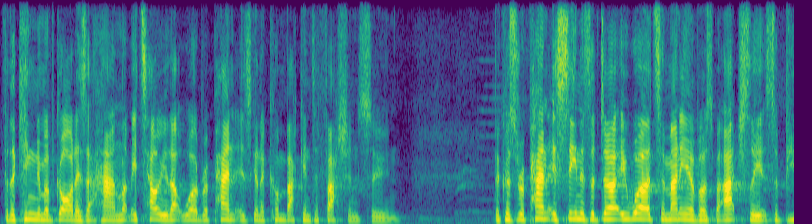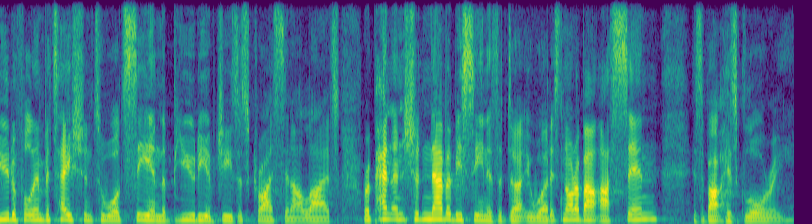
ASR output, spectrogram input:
for the kingdom of God is at hand. Let me tell you, that word repent is going to come back into fashion soon. Because repent is seen as a dirty word to many of us, but actually it's a beautiful invitation towards seeing the beauty of Jesus Christ in our lives. Repentance should never be seen as a dirty word. It's not about our sin, it's about his glory.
